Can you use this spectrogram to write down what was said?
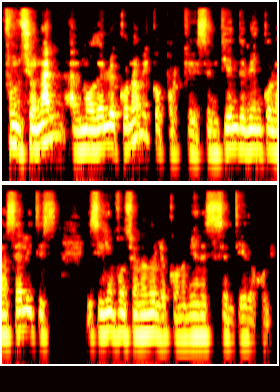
funcional al modelo económico, porque se entiende bien con las élites y siguen funcionando la economía en ese sentido, Julio.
